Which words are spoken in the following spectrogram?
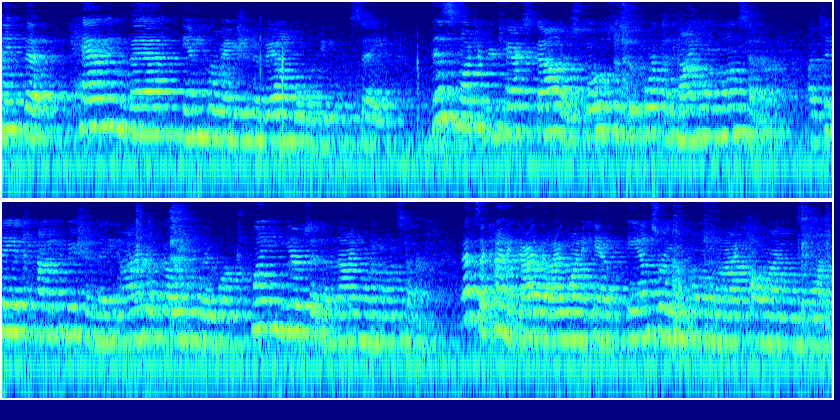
think that having that information available to people to say, this much of your tax dollars goes to support the 911 center. Uh, today at the county commission, they honored a fellow who had worked 20 years at the 911 center. That's the kind of guy that I want to have answering the phone when I call 911,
